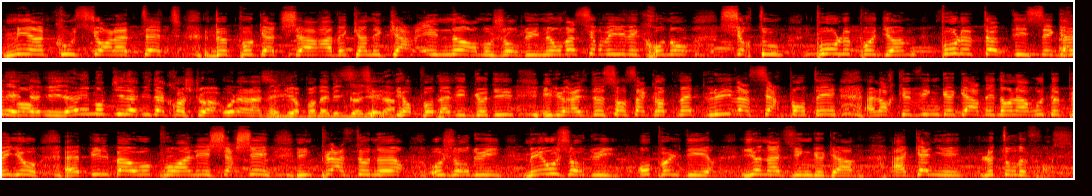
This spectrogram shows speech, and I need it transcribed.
mis un coup sur la tête de Pogacar avec un écart énorme aujourd'hui. Mais on va surveiller les chronos, surtout pour le podium, pour le top 10 Allez également. David, allez mon petit David, accroche-toi. Oh là là, c'est dur pour David Godu C'est dur pour David Godu. Il lui reste 250 mètres. Lui va serpenter alors que Vingegaard est dans la route de Peyo euh, Bilbao pour aller chercher une place d'honneur aujourd'hui. Mais aujourd'hui, on peut le dire, Jonas Vingegaard a gagné le Tour de France.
